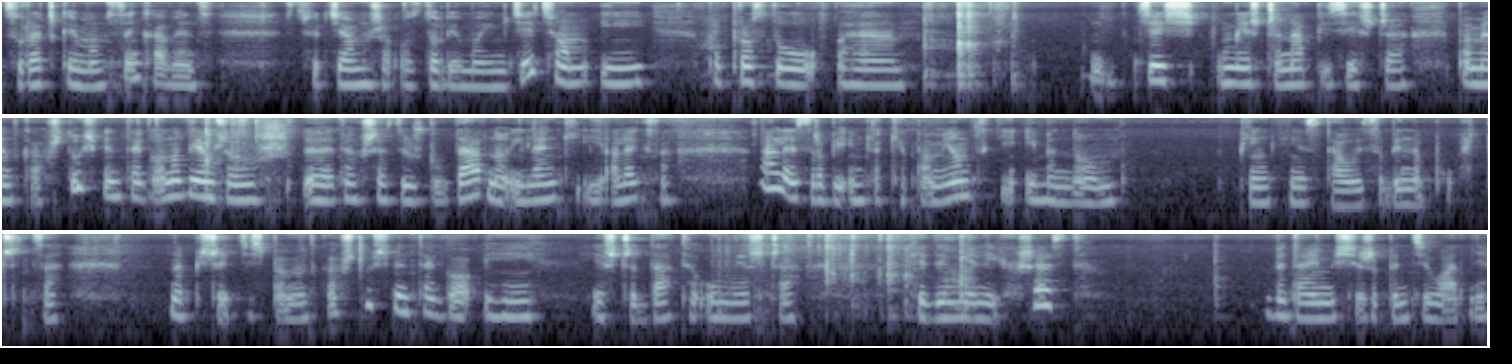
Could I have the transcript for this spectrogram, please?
córeczkę i mam synka, więc stwierdziłam, że ozdobię moim dzieciom i po prostu e, gdzieś umieszczę napis jeszcze pamiątka chrztu świętego. No wiem, że już e, ten chrzest już był dawno i Lenki i Aleksa, ale zrobię im takie pamiątki i będą pięknie stały sobie na półeczce. Napiszę gdzieś pamiątka chrztu świętego i jeszcze datę umieszczę, kiedy mieli chrzest. Wydaje mi się, że będzie ładnie.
